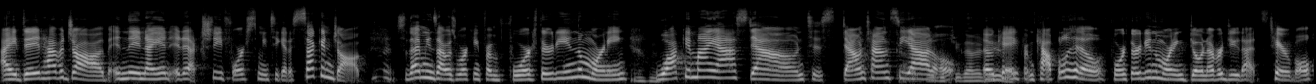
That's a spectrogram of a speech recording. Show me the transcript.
i did have a job and then i it actually forced me to get a second job. So that means i was working from 4.30 in the morning walking my ass down to downtown seattle Mm-hmm. do. okay from capitol hill 4.30 in the morning. Don't ever do that. It's terrible.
